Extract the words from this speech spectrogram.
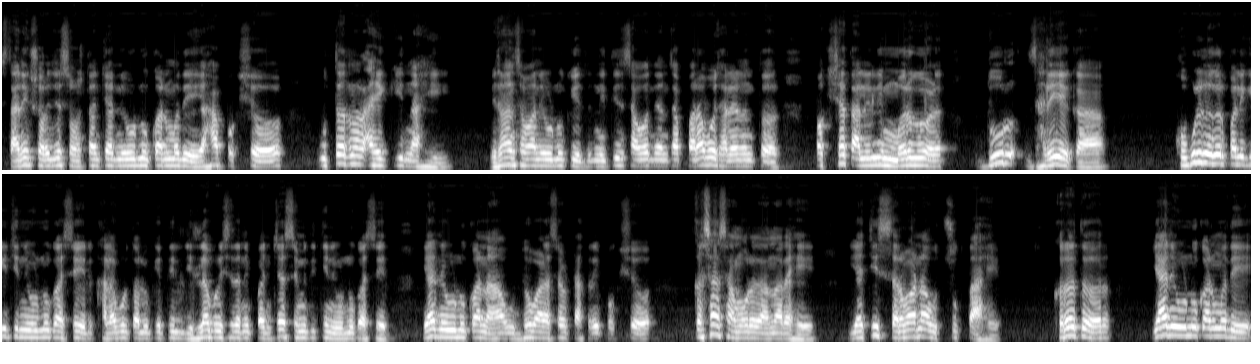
स्थानिक स्वराज्य संस्थांच्या निवडणुकांमध्ये हा पक्ष उतरणार आहे की नाही? विधानसभा निवडणुकीत नितीन सावंत यांचा पराभव झाल्यानंतर पक्षात आलेली मरगळ दूर झाली आहे का? खोपोली नगरपालिकेची निवडणूक असेल खालापूर तालुक्यातील जिल्हा परिषद आणि पंचायत समितीची निवडणूक असेल या निवडणुकांना उद्धव बाळासाहेब ठाकरे पक्ष कसा सामोरं जाणार आहे याची सर्वांना उत्सुकता आहे. खरं तर या निवडणुकांमध्ये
